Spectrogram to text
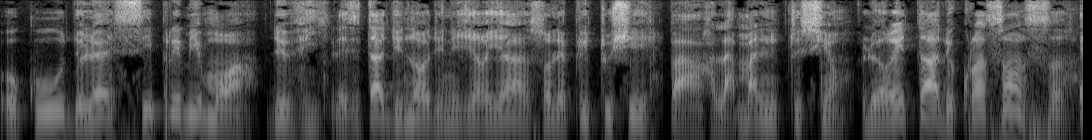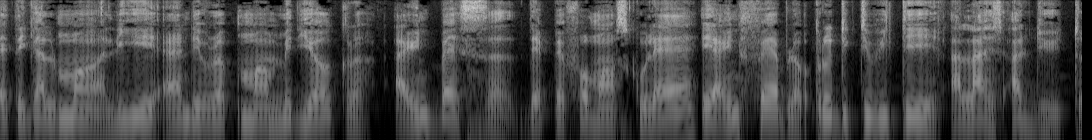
au cours de leurs six premiers mois de vie. Les États du nord du Nigeria sont les plus touchés par la malnutrition. Leur état de croissance est également lié à un développement médiocre à une baisse des performances scolaires et à une faible productivité à l'âge adulte,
